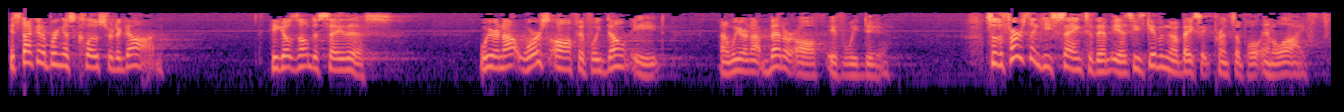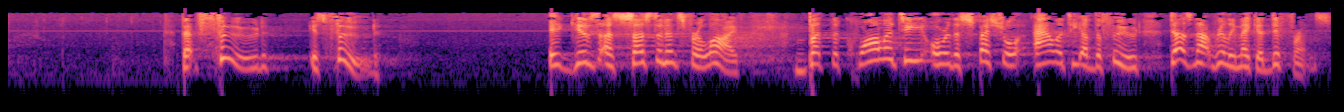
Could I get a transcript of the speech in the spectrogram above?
It's not going to bring us closer to God. He goes on to say this. We are not worse off if we don't eat, and we are not better off if we do. So the first thing he's saying to them is he's giving them a basic principle in life. That food is food. It gives us sustenance for life, but the quality or the speciality of the food does not really make a difference.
